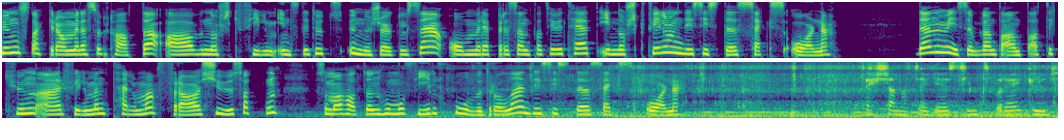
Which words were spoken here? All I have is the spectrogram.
Hun snakker om resultatet av Norsk Filminstitutts undersøkelse om representativitet i norsk film de siste seks årene. Den viser annet at det kun er filmen Thelma fra 2017 som har hatt en homofil hovedrolle de siste seks årene. Jeg kjenner at jeg er sint på deg, Gud.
